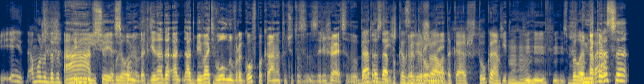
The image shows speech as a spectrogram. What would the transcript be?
не, а может даже А, все, я было. вспомнил, да, где надо отбивать волны врагов, пока она там что-то заряжается. Да-да-да, пока заряжала такая штука. Угу. Угу, угу. Было ну, мне кажется,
